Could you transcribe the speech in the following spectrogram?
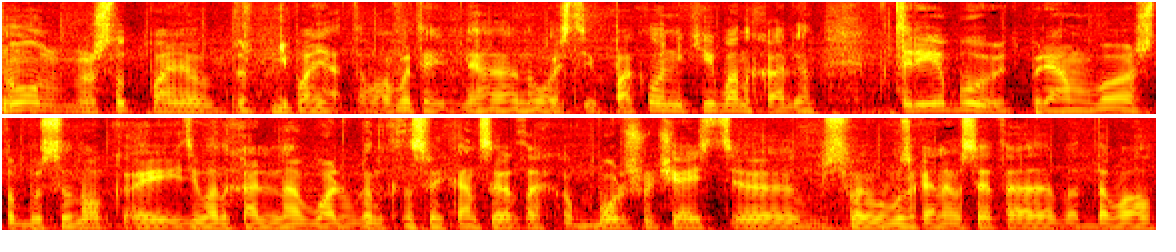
Ну, что-то пон- непонятного в этой э, новости. Поклонники Ван Хален требуют прям, э, чтобы сынок Эдди Ван Халена Вольфганг на своих концертах большую часть э, своего музыкального сета отдавал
